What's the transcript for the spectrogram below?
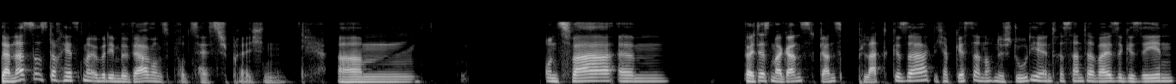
Dann lasst uns doch jetzt mal über den Bewerbungsprozess sprechen. Ähm, und zwar, ähm, vielleicht erstmal ganz, ganz platt gesagt. Ich habe gestern noch eine Studie interessanterweise gesehen,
